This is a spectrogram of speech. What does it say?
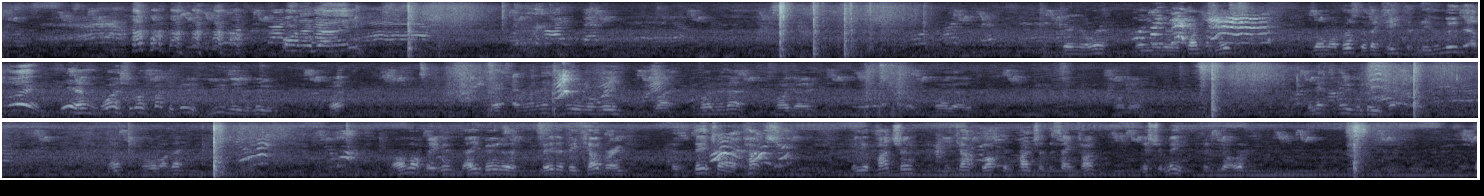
One a day. Daniel went, when they go to punch this, because I'm like this, they think he didn't even move of the way. Yeah, why should I fucking move? You need to move. Right? And the next move will be, right, if I do that, if I go, I go, if I go. The next move will be that. Right, all like that. I'm not moving. They better better be covering because they're trying to punch. When you're punching, you can't block and punch at the same time. Unless you're me, because you got it.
